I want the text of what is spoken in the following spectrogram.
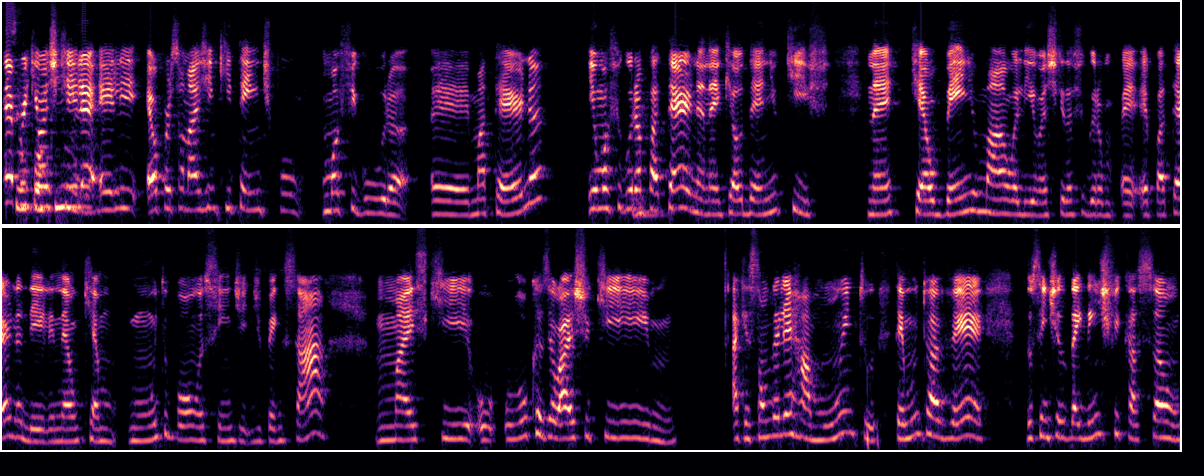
É, porque um eu acho que ele é, ele é o personagem que tem, tipo, uma figura é, materna e uma figura uhum. paterna, né? Que é o Daniel Keith né? Que é o bem e o mal ali, eu acho que da figura é, é paterna dele, né? O que é muito bom, assim, de, de pensar, mas que o, o Lucas, eu acho que a questão dele errar muito tem muito a ver do sentido da identificação,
